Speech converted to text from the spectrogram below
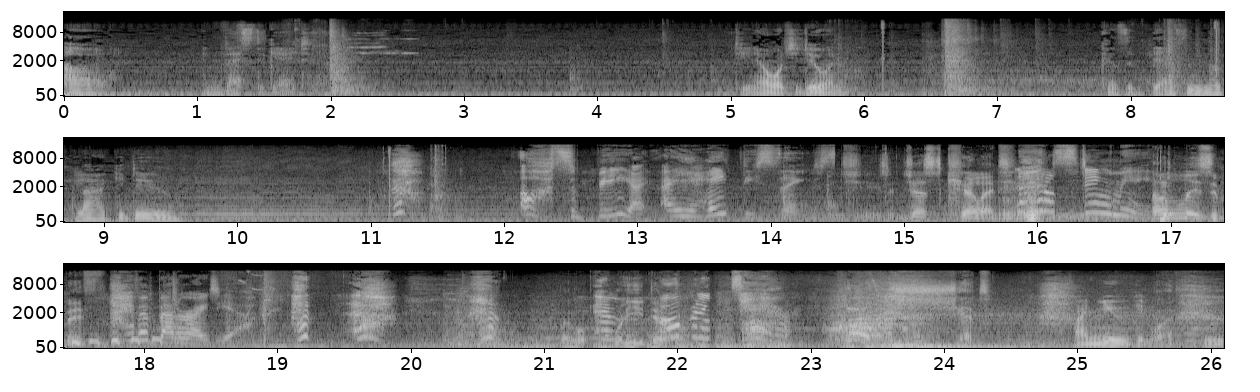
Oh. Investigate. Do you know what you're doing? Because it doesn't look like you do. Oh, it's a bee. I, I hate these things. Jeez, just kill it. It'll sting me. Elizabeth! I have a better idea. Wait, wh- what are you doing? Opening tear. Oh, shit! I knew you could What do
